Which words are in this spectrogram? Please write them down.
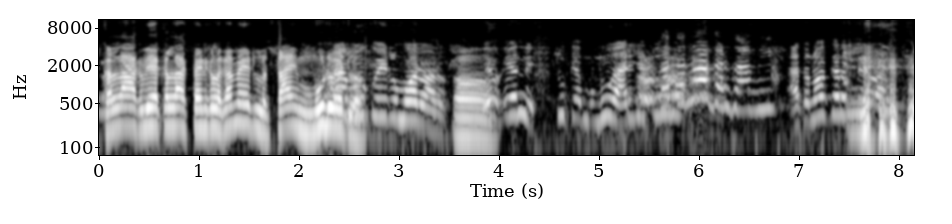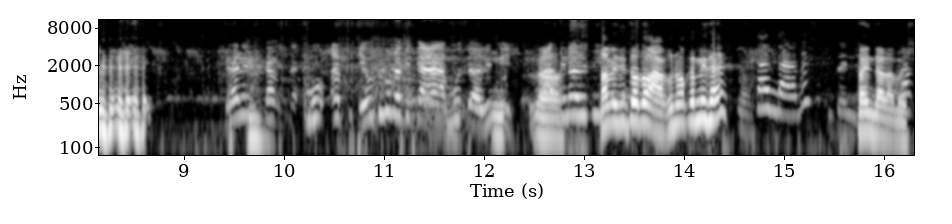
કલાક બે કલાક ત્રણ કલાક ગમે એટલો ટાઈમ મૂડો એટલો મૂકું એટલું મોનવાનું હા. એવું એમ નહીં તું કે હું હારી જાય આ તો ન કરો જ રેડી હું એવું થોડું નથી કે આ હું જીતીશ હા. હારતી ના જીતી તમે જીતો તો આગળ નોકર નહીં થાય ત્રણ. દાડા બસ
